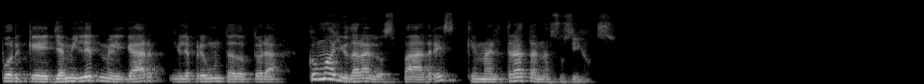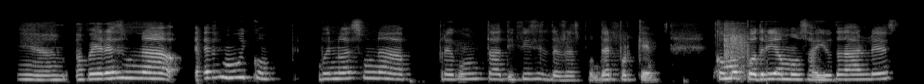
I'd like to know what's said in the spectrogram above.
porque Yamilet Melgar le pregunta, doctora, ¿cómo ayudar a los padres que maltratan a sus hijos? Eh, a ver, es una, es muy, bueno, es una pregunta difícil de responder porque ¿cómo podríamos ayudarles?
